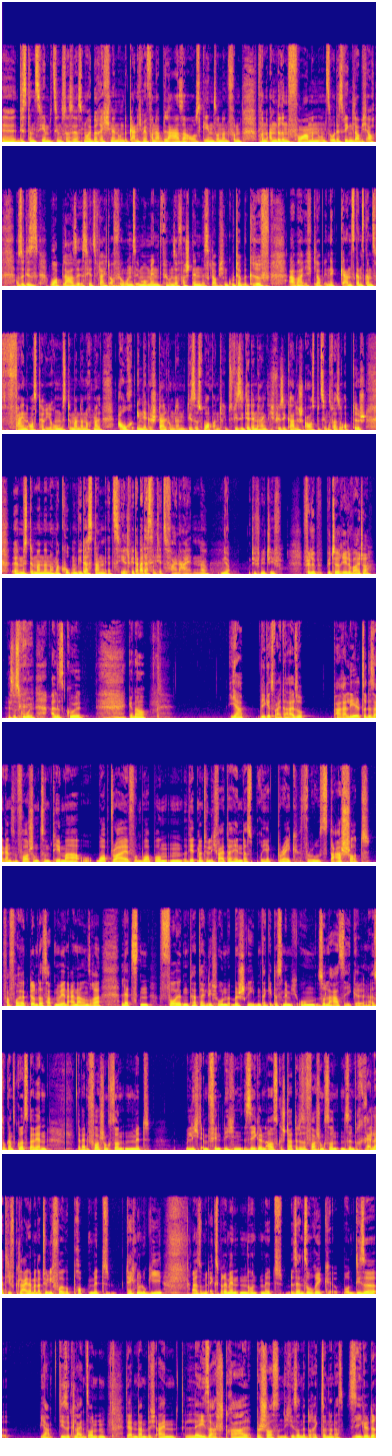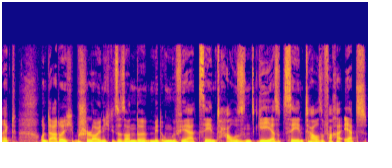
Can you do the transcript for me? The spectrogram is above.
äh, distanzieren beziehungsweise das neu berechnen und gar nicht mehr von der Blase ausgehen, sondern von von anderen Formen und so. Deswegen glaube ich auch, also dieses Warp-Blase ist jetzt vielleicht auch für uns im Moment, für unser Verständnis, glaube ich, ein guter Begriff. Aber ich glaube, in der ganz, ganz, ganz feinen Austarierung müsste man dann nochmal auch in der Gestaltung dann dieses Warp-Antriebs, wie sieht der denn eigentlich physikalisch aus, beziehungsweise optisch, äh, müsste man dann nochmal gucken, wie das dann erzählt wird. Aber das sind jetzt Feinheiten, ne? Ja, definitiv. Philipp, bitte rede weiter. Es ist cool. Alles cool. Genau. Ja, wie geht's weiter? Also parallel zu dieser ganzen Forschung zum Thema Warp Drive und Warp Bomben wird natürlich weiterhin das Projekt Breakthrough Starshot verfolgt und das hatten wir in einer unserer letzten Folgen tatsächlich schon beschrieben. Da geht es nämlich um Solarsegel. Also ganz kurz, da werden da werden Forschungssonden mit lichtempfindlichen Segeln ausgestattet. Diese Forschungssonden sind relativ klein, aber natürlich vollgeproppt mit Technologie, also mit Experimenten und mit Sensorik. Und diese ja, diese kleinen Sonden werden dann durch einen Laserstrahl beschossen. Nicht die Sonde direkt, sondern das Segel direkt. Und dadurch beschleunigt diese Sonde mit ungefähr 10.000 G, also 10.000-facher Erd,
